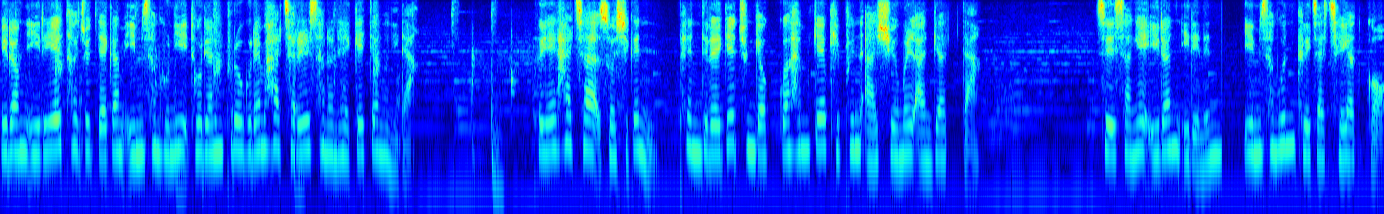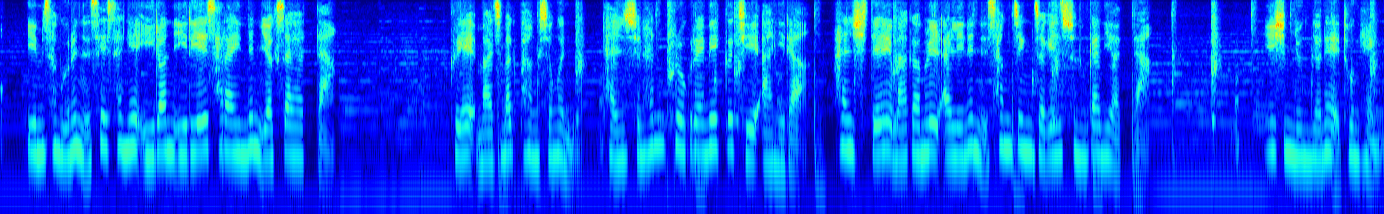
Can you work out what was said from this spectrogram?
이런 1위의 터줏대감 임성훈이 돌연 프로그램 하차를 선언했기 때문이다. 그의 하차 소식은 팬들에게 충격과 함께 깊은 아쉬움을 안겼다. 세상에 이런 1위는 임성훈 그 자체였고 임성훈은 세상에 이런 1위의 살아있는 역사였다. 그의 마지막 방송은 단순한 프로그램의 끝이 아니라 한 시대의 마감을 알리는 상징적인 순간이었다. 26년의 동행,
